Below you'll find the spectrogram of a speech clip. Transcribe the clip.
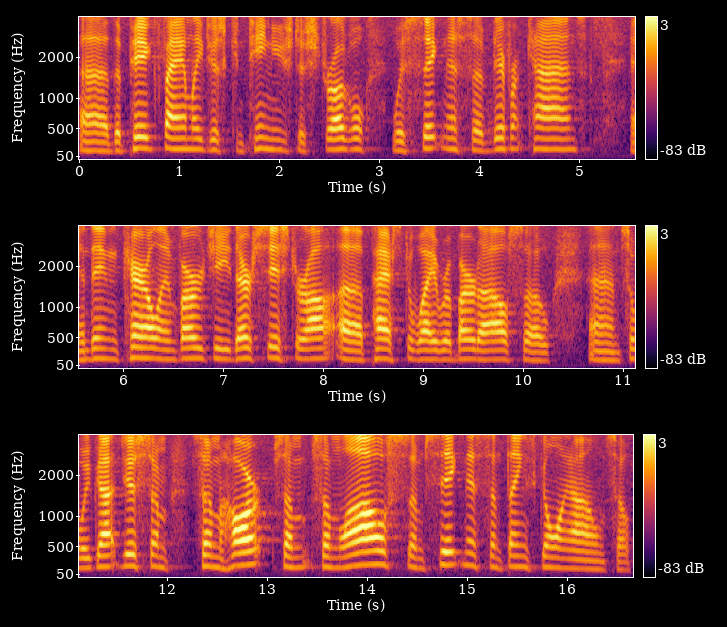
Uh, the pig family just continues to struggle with sickness of different kinds. And then Carol and Virgie, their sister, uh, passed away. Roberta also. Um, so we've got just some some heart, some some loss, some sickness, some things going on. So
